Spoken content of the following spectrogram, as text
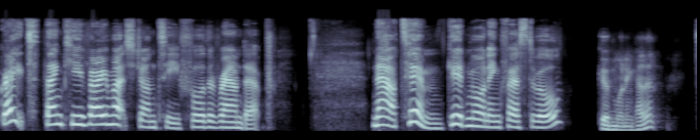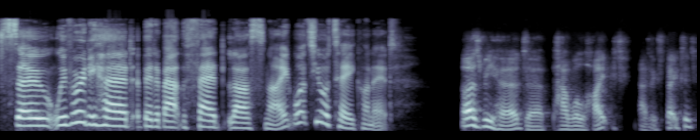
Great. Thank you very much, Jonti, for the roundup. Now, Tim, good morning, first of all. Good morning, Helen. So, we've already heard a bit about the Fed last night. What's your take on it? As we heard, uh, Powell hiked, as expected,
